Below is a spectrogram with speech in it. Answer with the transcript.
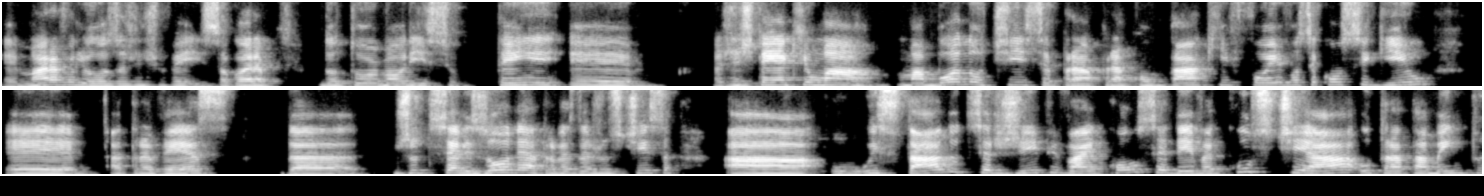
é, é maravilhoso a gente ver isso. Agora, doutor Maurício, tem, é, a gente tem aqui uma, uma boa notícia para contar, que foi você conseguiu, é, através da, judicializou, né, através da justiça, a, o, o Estado de Sergipe vai conceder, vai custear o tratamento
